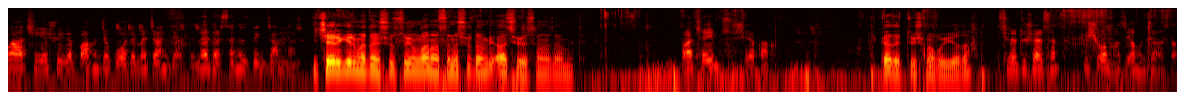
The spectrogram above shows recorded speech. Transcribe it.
Bahçeye şöyle bakınca gördüme can geldi. Ne derseniz deyin canlar. İçeri girmeden şu suyun kanasını şuradan bir aç ver sana zahmet. Bahçeyi mi şey yapar? Dikkat et düşme kuyuya da. İçine düşersen bir şey olmaz yavuncağızdan.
